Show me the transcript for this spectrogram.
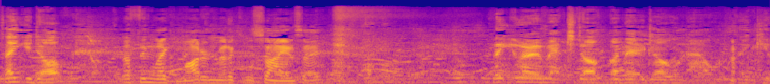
Thank you, Doc. Nothing like modern medical science, eh? Thank you very much, Doc. I better go now. Thank you.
